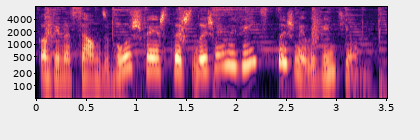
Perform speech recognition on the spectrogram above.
continuação de boas festas 2020-2021.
